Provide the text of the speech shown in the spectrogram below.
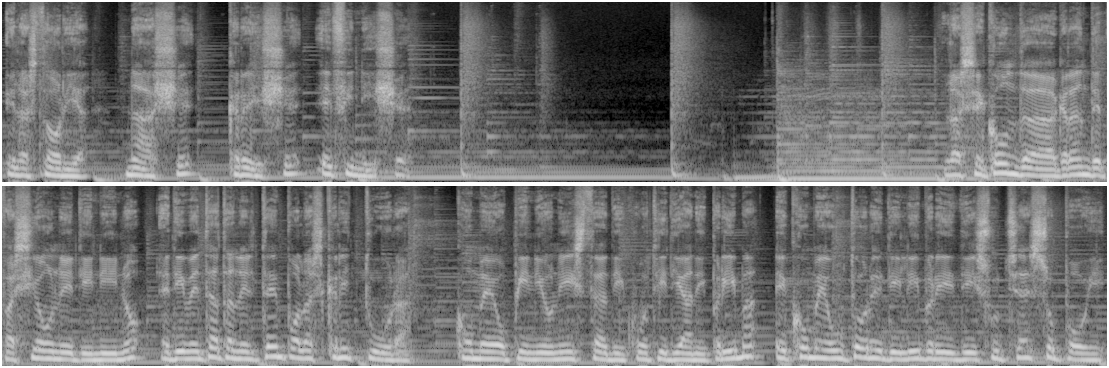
e la storia nasce, cresce e finisce. La seconda grande passione di Nino è diventata nel tempo la scrittura, come opinionista di quotidiani prima e come autore di libri di successo poi.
